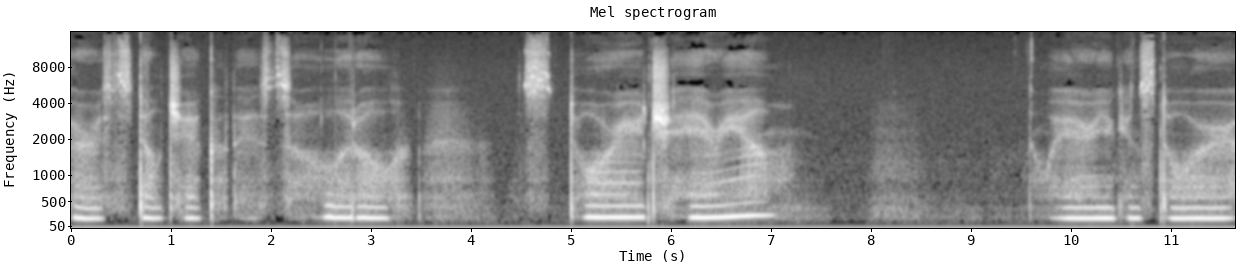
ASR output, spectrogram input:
first I'll check this little storage area where you can store,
